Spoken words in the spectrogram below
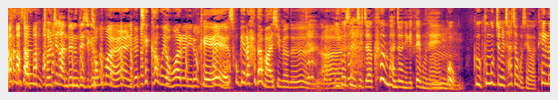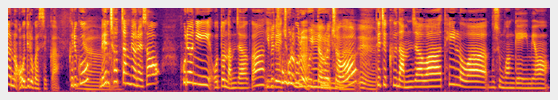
항상 절제가 안 되는데 지금 정말 이거 책하고 영화를 이렇게 아이고. 소개를 하다 마시면은 아. 이것은 진짜 큰 반전이기 때문에 음. 꼭그 궁금증을 찾아보세요. 테일러는 어디로 갔을까? 그리고 맨 첫 장면에서 호련이 어떤 남자가 입에, 입에 총구를 물고 있다 그렇죠. 네. 대체 그 남자와 테일러와 무슨 관계이며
